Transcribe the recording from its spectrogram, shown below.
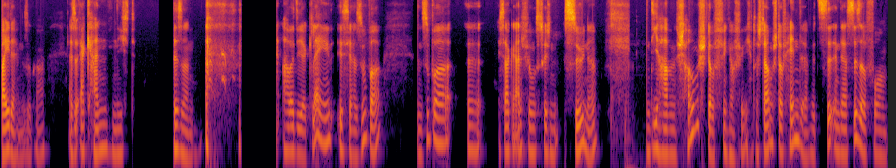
beide Hände sogar. Also, er kann nicht scissern. Aber die Acclaim ist ja super sind super, äh, ich sage in Anführungsstrichen Söhne. Die haben Schaumstofffinger für ihre Schaumstoffhände mit in der Scissor-Form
